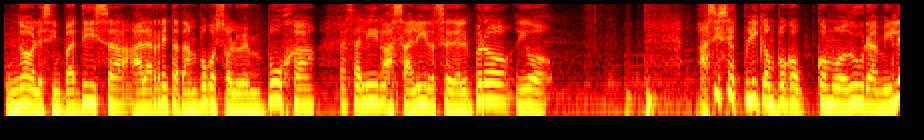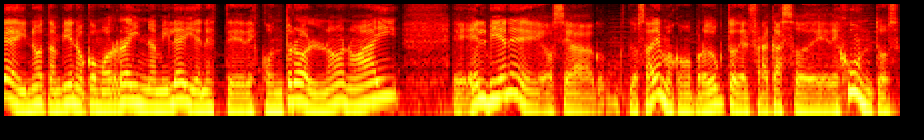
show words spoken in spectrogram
no le simpatiza. A Larreta tampoco eso lo empuja A salir. a salirse del PRO. Digo, así se explica un poco cómo dura mi ley, ¿no? También, o cómo reina mi ley en este descontrol, ¿no? No hay. eh, él viene, o sea, lo sabemos, como producto del fracaso de, de Juntos.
